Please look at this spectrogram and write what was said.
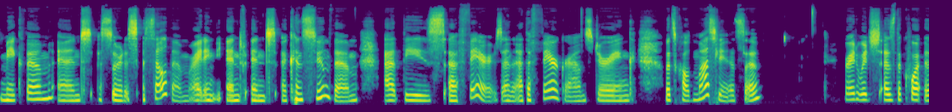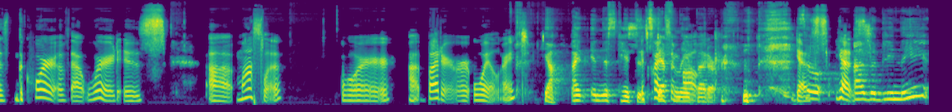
make them and sort of sell them, right, and and and uh, consume them at these uh, fairs and at the fairgrounds during what's called Maslenitsa, right, which as the core as the core of that word is uh, masla, or uh, butter or oil, right? Yeah, I, in this case, it's, it's definitely symbolic. butter. yes, so, yes. Uh, the blini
